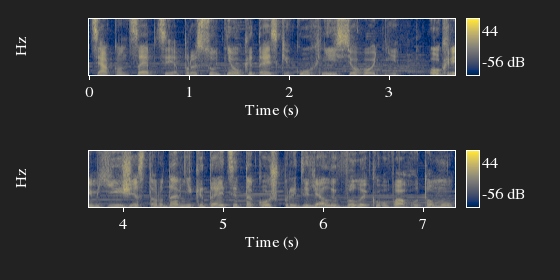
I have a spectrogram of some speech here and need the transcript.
Ця концепція присутня у китайській кухні й сьогодні. Окрім їжі, стародавні китайці також приділяли велику увагу тому,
